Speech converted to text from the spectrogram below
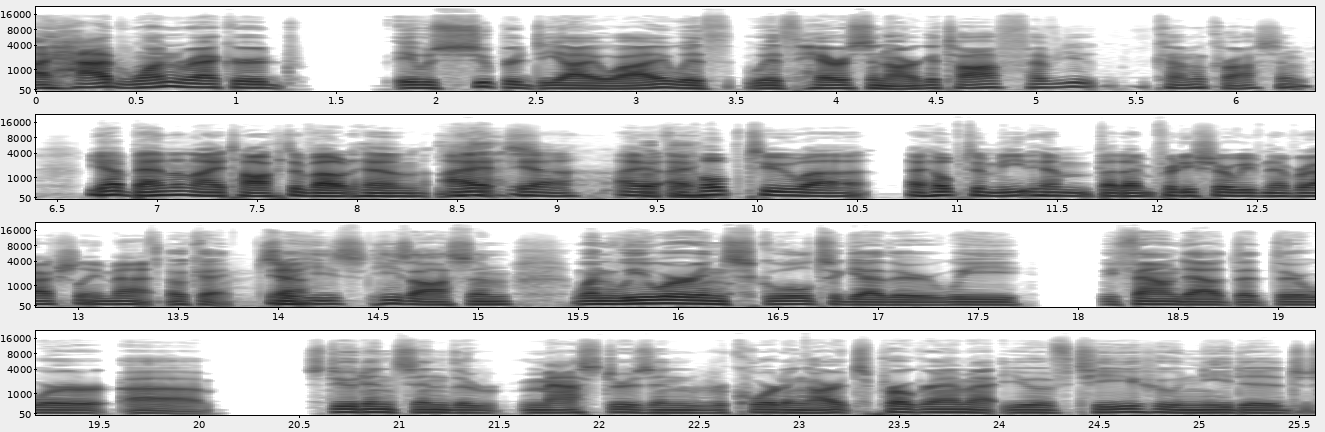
I had one record. It was super DIY with with Harrison Argatoff. Have you come across him? Yeah, Ben and I talked about him. Yes. I yeah, I, I hope to uh I hope to meet him, but I'm pretty sure we've never actually met. Okay, so Yeah. he's he's awesome. When we were in school together, we we found out that there were uh, students in the Masters in Recording Arts program at U of T who needed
